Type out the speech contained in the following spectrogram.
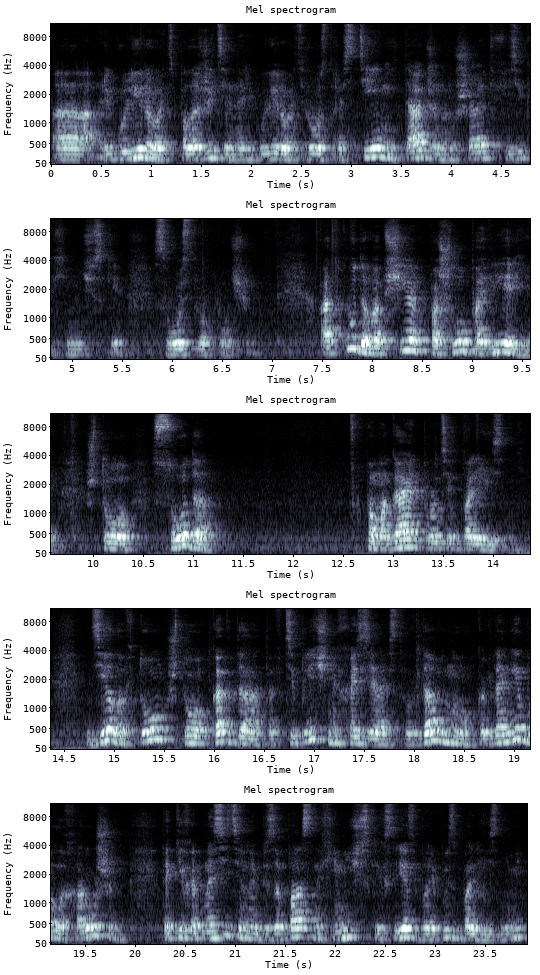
э, регулировать, положительно регулировать рост растений, также нарушают физико-химические свойства почвы. Откуда вообще пошло поверье, что сода помогает против болезней. Дело в том, что когда-то в тепличных хозяйствах давно, когда не было хороших, таких относительно безопасных химических средств борьбы с болезнями,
